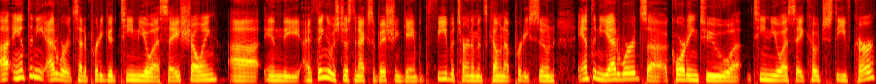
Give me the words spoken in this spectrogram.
Uh, Anthony Edwards had a pretty good Team USA showing uh, in the, I think it was just an exhibition game, but the FIBA tournament's coming up pretty soon. Anthony Edwards, uh, according to uh, Team USA coach Steve Kerr,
